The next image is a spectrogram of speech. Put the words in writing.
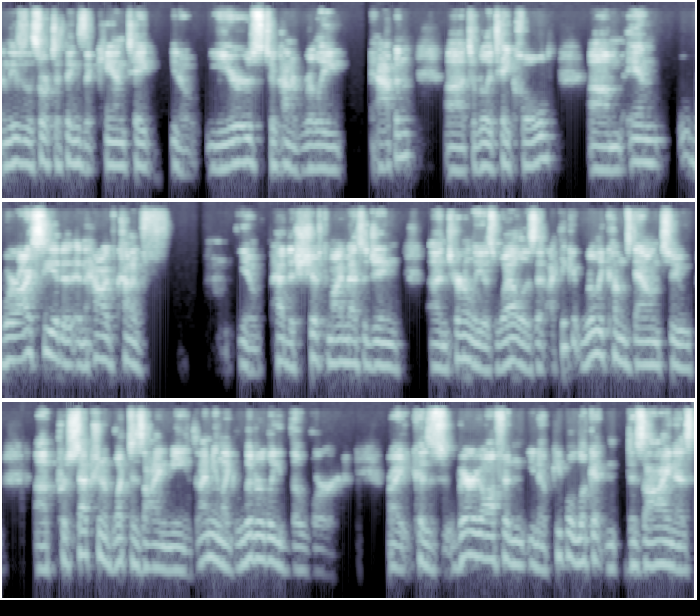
and these are the sorts of things that can take you know years to kind of really happen, uh, to really take hold. Um, and where I see it, and how I've kind of you know had to shift my messaging internally as well is that i think it really comes down to uh, perception of what design means and i mean like literally the word right because very often you know people look at design as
